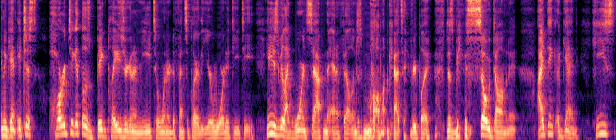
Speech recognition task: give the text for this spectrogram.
And again, it just hard to get those big plays you're going to need to win a Defensive Player of the Year award at DT. He needs to be like Warren Sapp in the NFL and just mob on cats every play, just be so dominant. I think, again, he's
